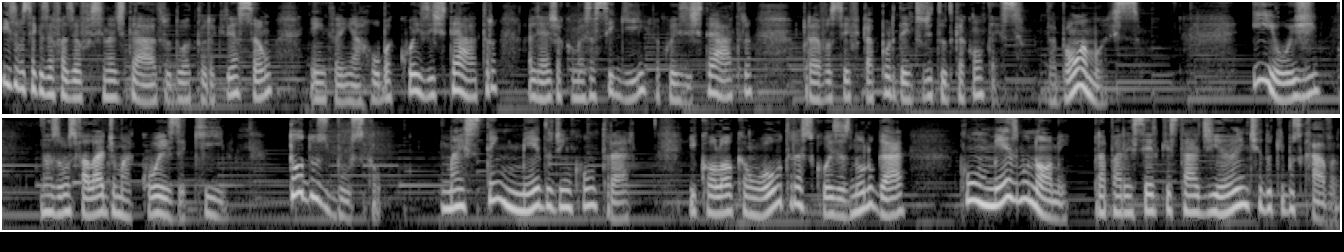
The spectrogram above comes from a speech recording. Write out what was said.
E se você quiser fazer a oficina de teatro do Ator à Criação, entra em arroba Coexiste Teatro. Aliás, já começa a seguir a Coexiste Teatro para você ficar por dentro de tudo que acontece. Tá bom, amores? E hoje nós vamos falar de uma coisa que todos buscam, mas têm medo de encontrar e colocam outras coisas no lugar com o mesmo nome para parecer que está adiante do que buscava.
